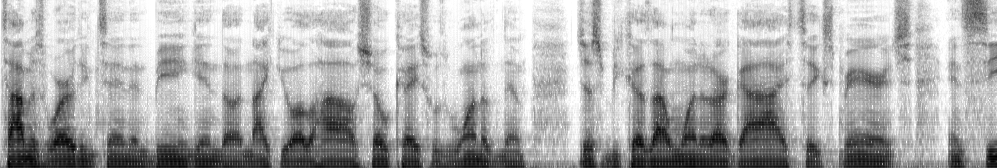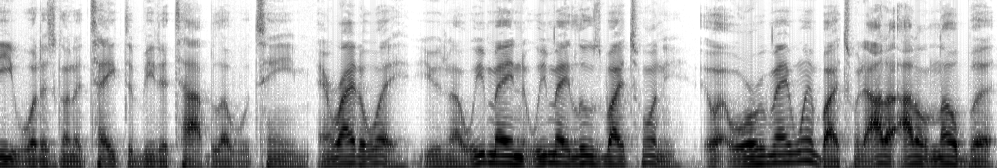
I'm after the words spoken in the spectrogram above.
Thomas Worthington and being in the Nike All Ohio Showcase was one of them, just because I wanted our guys to experience and see what it's going to take to be the top level team. And right away, you know, we may we may lose by 20, or we may win by 20. I don't, I don't know, but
